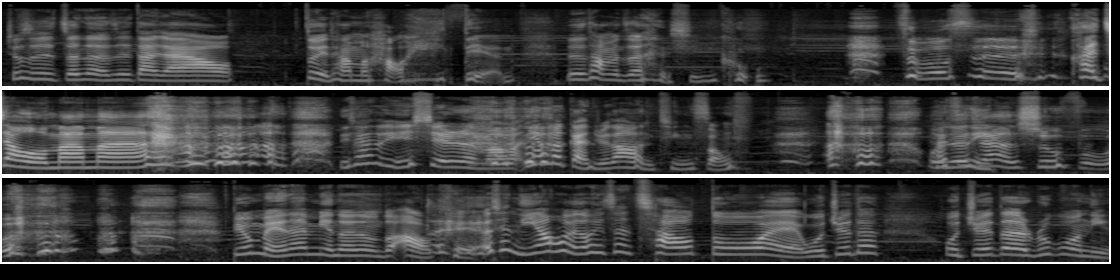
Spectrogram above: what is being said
就是真的是大家要对他们好一点，就是他们真的很辛苦，是不是？快叫我妈妈！你现在已经现任妈妈，你有没有感觉到很轻松？我觉得现在很舒服。比如每天在面对那么多 OK，而且你要会的东西真的超多哎，我觉得。我觉得，如果你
